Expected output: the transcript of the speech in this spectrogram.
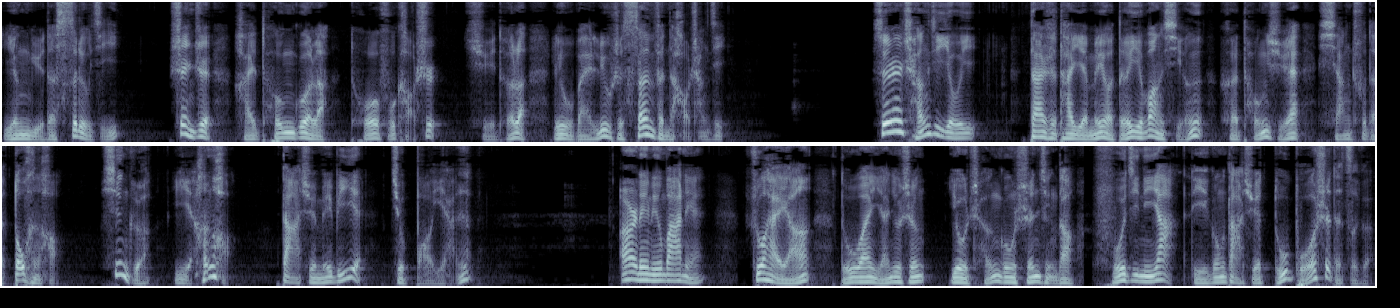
英语的四六级，甚至还通过了托福考试，取得了六百六十三分的好成绩。虽然成绩优异，但是他也没有得意忘形，和同学相处的都很好，性格也很好。大学没毕业。就保研了。二零零八年，朱海洋读完研究生，又成功申请到弗吉尼亚理工大学读博士的资格。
